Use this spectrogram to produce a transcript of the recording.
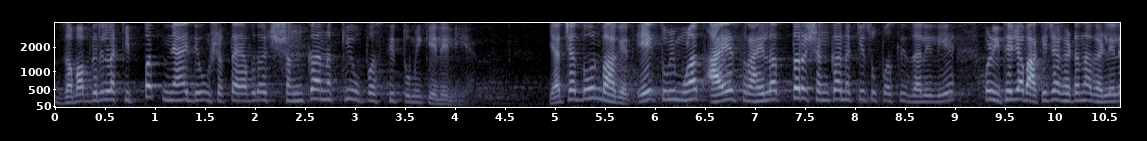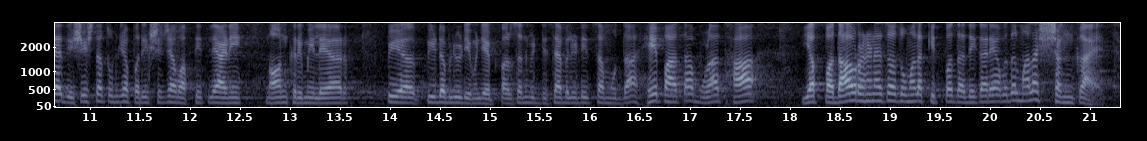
जबाबदारीला कितपत न्याय देऊ शकता याबद्दल शंका नक्की उपस्थित तुम्ही केलेली आहे. याच्या दोन भाग आहेत. एक तुम्ही मुळात आय एस राहिला तर शंका नक्कीच उपस्थित झालेली आहे. पण इथे ज्या बाकीच्या घटना घडलेल्या आहेत विशेषतः तुमच्या परीक्षेच्या बाबतीतल्या आणि non creamy layer P P W D म्हणजे पर्सन विथ डिसॅबिलिटीजचा मुद्दा हे पाहता मुळात हा या पदावर राहण्याचा तुम्हाला कितपत अधिकार याबद्दल मला शंका आहेत.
